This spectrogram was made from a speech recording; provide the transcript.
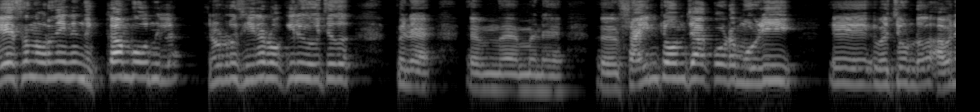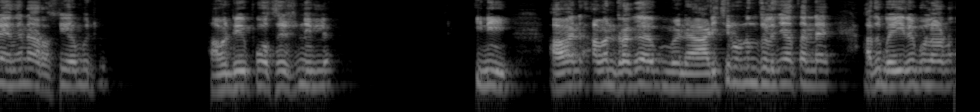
കേസ് എന്ന് പറഞ്ഞാൽ ഇനി നിൽക്കാൻ പോകുന്നില്ല. എന്നോടൊരു സീനിയർ വക്കീൽ ചോദിച്ചത് പിന്നെ പിന്നെ ഷൈൻ ടോം ചാക്കോയുടെ മൊഴി വെച്ചുകൊണ്ട് അവനെ എങ്ങനെ അറസ്റ്റ് ചെയ്യാൻ പറ്റും? അവന്റെ ഈ പൊസിഷൻ ഇല്ല. ഇനി അവൻ അവൻ ഡ്രഗ് പിന്നെ അടിച്ചിട്ടുണ്ടെന്ന് തെളിഞ്ഞാൽ തന്നെ അത് ബെയിലബിൾ ആണ്.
